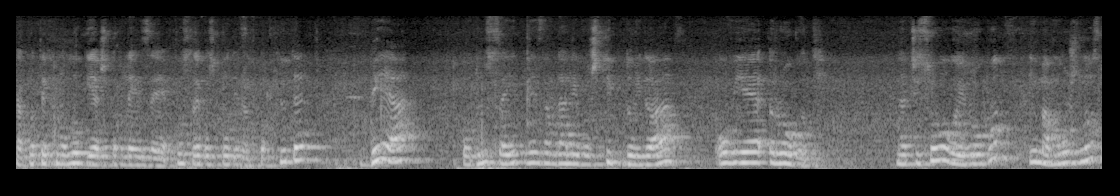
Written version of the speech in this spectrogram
како технологија што влезе после господинот компјутер, беа од УСАИД, не знам дали во Штип дојдоа, овие роботи. Значи, со овој робот има можност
